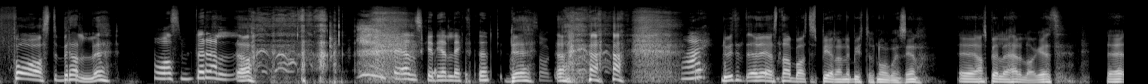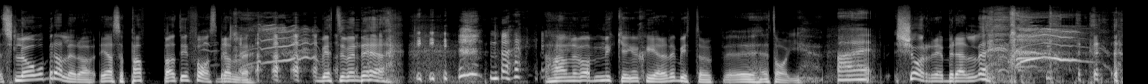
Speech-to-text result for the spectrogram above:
Fast Bralle. Fas Bralle. Ja. Jag älskar dialekten. Det, Nej. du vet inte, det är snabbaste spelaren i Byttorp någonsin. Eh, han spelar i herrlaget. Eh, slow Bralle då? Det är alltså pappa till Fas Bralle. vet du vem det är? Nej. Han var mycket engagerad i Byttorp eh, ett tag. Nej. Tjorrebralle.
